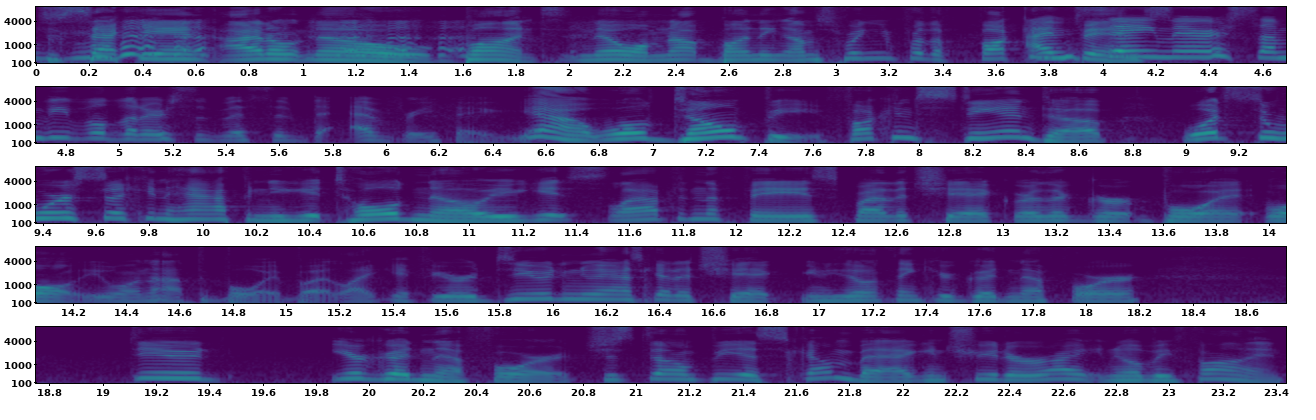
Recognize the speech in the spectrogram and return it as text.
to second. I don't know bunt. No, I'm not bunting. I'm swinging for the fucking. I'm fence. saying there are some people that are submissive to everything. Yeah, well, don't be. Fucking stand up. What's the worst that can happen? You get told no, you get slapped in the face by the chick or the gir- boy. Well, you well, not the boy, but like if you're a dude and you ask out a chick and you don't think you're good enough for her, dude, you're good enough for it. Just don't be a scumbag and treat her right and you'll be fine.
